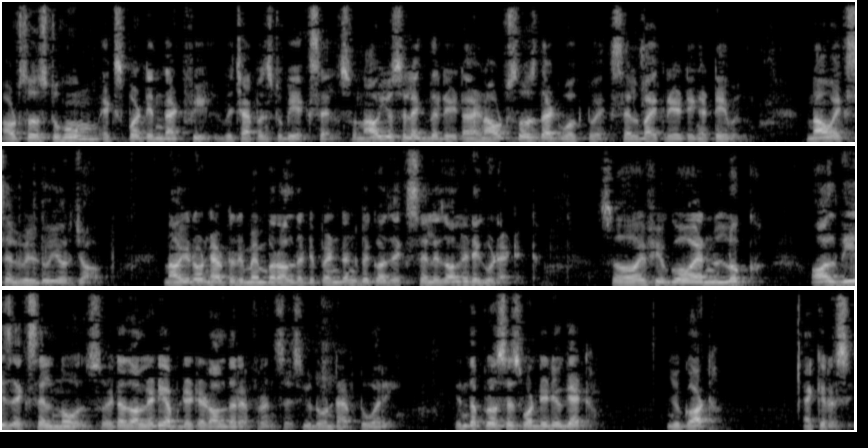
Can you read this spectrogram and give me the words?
Outsourced to whom? Expert in that field, which happens to be Excel. So now you select the data and outsource that work to Excel by creating a table. Now Excel will do your job. Now you don't have to remember all the dependents because Excel is already good at it. So if you go and look, all these Excel knows. So it has already updated all the references. You don't have to worry. In the process, what did you get? You got accuracy.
